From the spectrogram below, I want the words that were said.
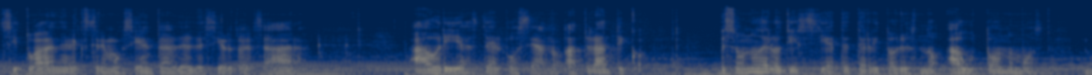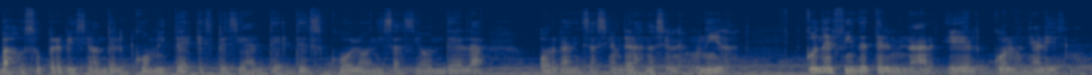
situada en el extremo occidental del desierto del Sahara, a orillas del Océano Atlántico. Es uno de los 17 territorios no autónomos bajo supervisión del Comité Especial de Descolonización de la Organización de las Naciones Unidas, con el fin de terminar el colonialismo.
